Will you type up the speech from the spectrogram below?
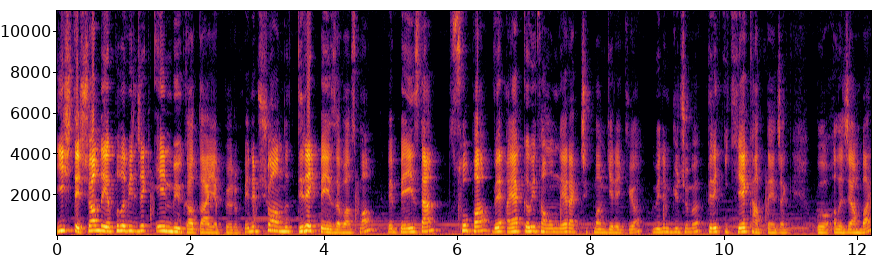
İşte şu anda yapılabilecek en büyük hata yapıyorum. Benim şu anda direkt base'e basmam ve base'den sopa ve ayakkabıyı tamamlayarak çıkmam gerekiyor. Bu Benim gücümü direkt ikiye katlayacak bu alacağım bay.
